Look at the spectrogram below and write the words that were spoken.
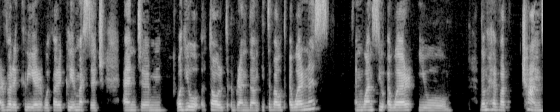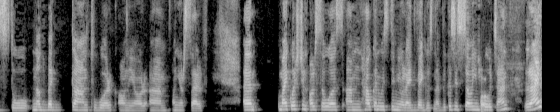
are very clear with very clear message. And um, what you told Brandon, it's about awareness. And once you aware, you don't have a chance to not begin to work on your um, on yourself. Um, my question also was um, how can we stimulate vagus nerve? Because it's so important oh. right?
